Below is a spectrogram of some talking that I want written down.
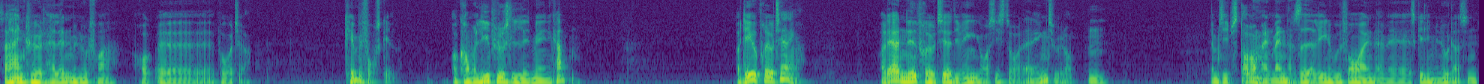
så har han kørt halvanden minut fra øh, Pogacar. Kæmpe forskel. Og kommer lige pludselig lidt mere ind i kampen. Og det er jo prioriteringer. Og der er nedprioriteret i Vingegård sidste år, der er ingen tvivl om. Mm. Jamen, sige, stopper man en mand, der sidder alene ude foran med skille minutter, sådan,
